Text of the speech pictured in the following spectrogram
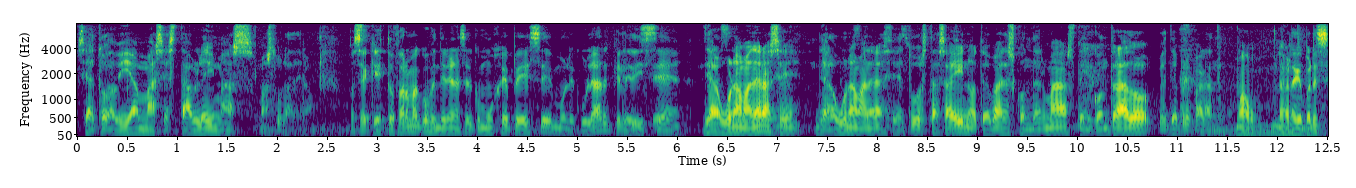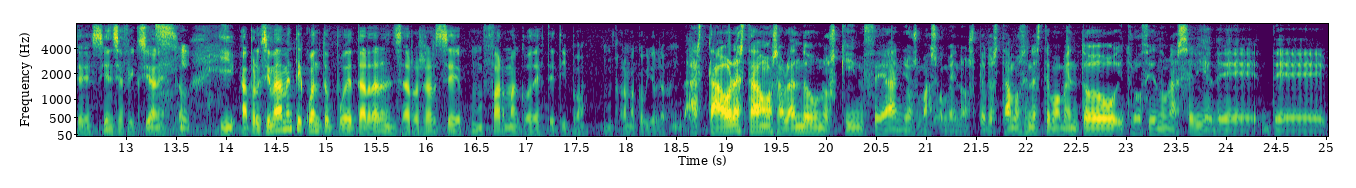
sea todavía más estable y más, más duradero. O sea que estos fármacos vendrían a ser como un GPS molecular que le dice... De alguna manera sí, de alguna manera sí. Tú estás ahí, no te vas a esconder más, te he encontrado, vete preparando. Wow, la verdad que parece ciencia ficción esto. ¿Y aproximadamente cuánto puede tardar en desarrollarse un fármaco de este tipo, un fármaco biológico? Hasta ahora estábamos hablando de unos 15 años más o menos, pero estamos en este momento introduciendo una serie de, de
